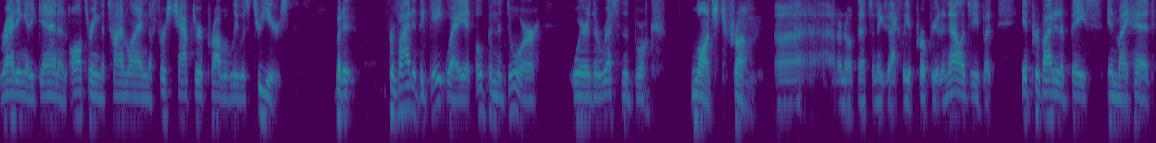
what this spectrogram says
writing it again and altering the timeline. The first chapter probably was two years, but it provided the gateway, it opened the door where the rest of the book launched from. Uh, I don't know if that's an exactly appropriate analogy, but it provided a base in my head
